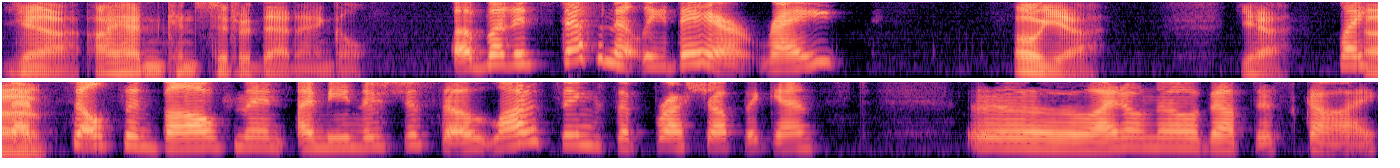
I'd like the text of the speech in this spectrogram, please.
Yeah, I hadn't considered that angle. Uh, but it's definitely there right Oh yeah, yeah. like Uh, that self-involvement i mean there's just a lot of things that brush up against oh i don't know about this guy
